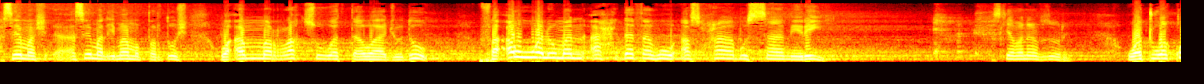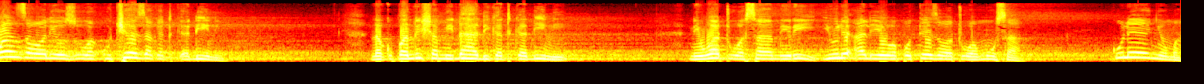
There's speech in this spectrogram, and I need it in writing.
Asema asema al-Imam al-Tartush wa amma ar-raqs wat-tawajud fa awwal man ahdathahu ashabu as-Samiri. Sikia maneno vizuri. Watu wa kwanza waliozua kucheza katika dini na kupandisha midadi katika dini ni watu wa Samiri yule aliyewapoteza watu wa Musa. Kule nyuma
